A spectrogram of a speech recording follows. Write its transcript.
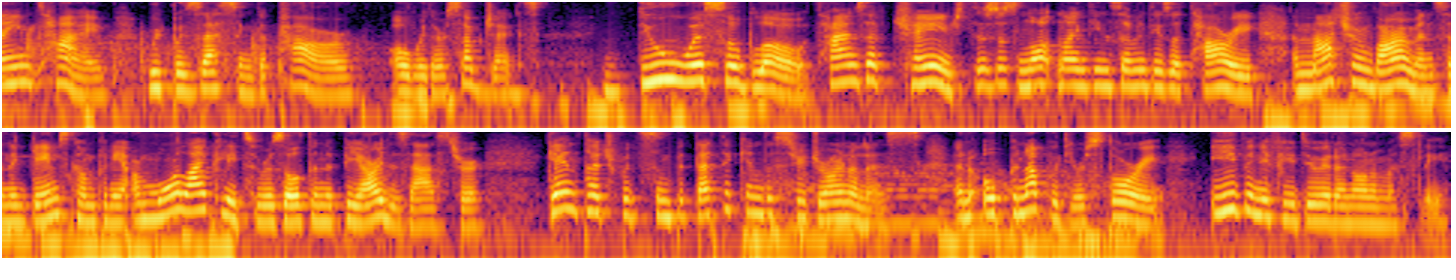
same time repossessing the power over their subjects? Do whistle blow. Times have changed. This is not 1970s Atari, and macho environments in a games company are more likely to result in a PR disaster. Get in touch with sympathetic industry journalists and open up with your story, even if you do it anonymously.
